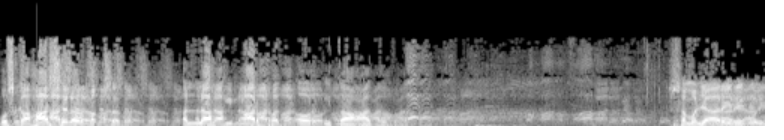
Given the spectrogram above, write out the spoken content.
اس کا حاصل اور مقصد اللہ کی معرفت اور اطاعت سمجھ آ رہی نہیں کوئی۔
